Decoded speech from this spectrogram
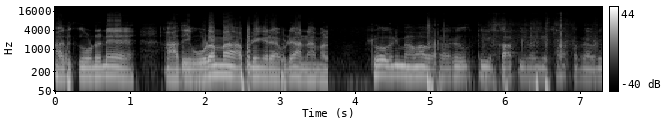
அதுக்கு உடனே அதை உடம்ப அப்படிங்கிற அப்படி அண்ணாமலை. ரோகிணி மாமா வர்றாரு டீ காப்பி வாங்கி சாப்பிட்றாரு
